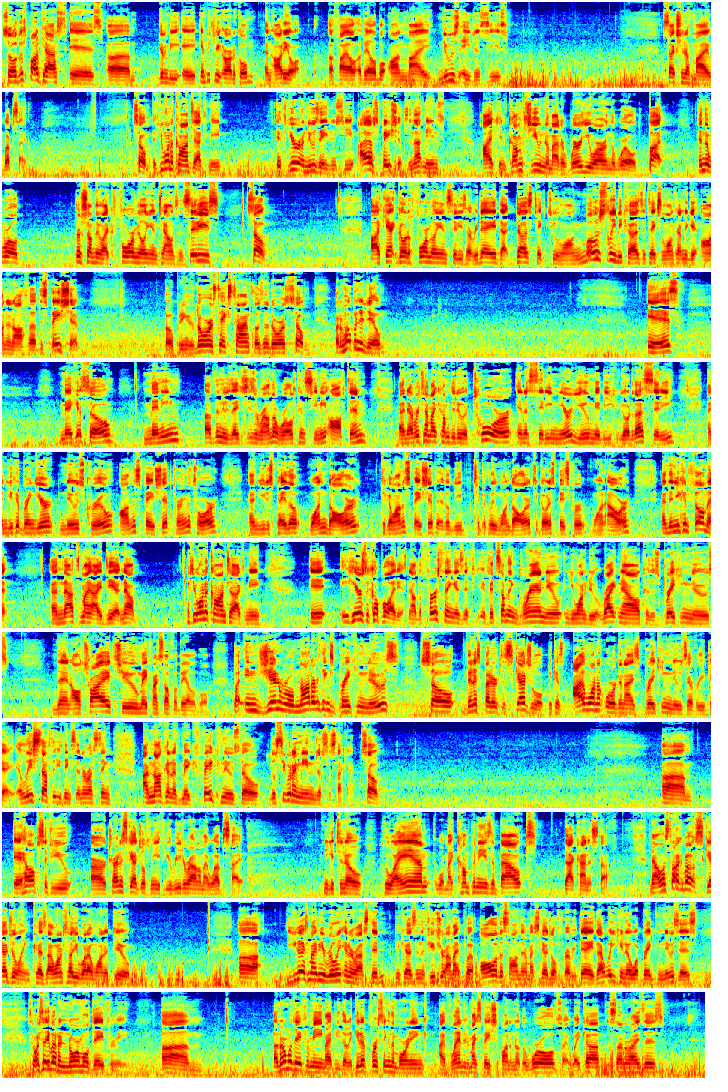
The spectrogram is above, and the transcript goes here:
So this podcast is um, going to be a MP3 article, an audio a file available on my news agency's section of my website. So if you want to contact me, if you're a news agency, I have spaceships, and that means I can come to you no matter where you are in the world. But in the world, there's something like 4 million towns and cities. So I can't go to 4 million cities every day. That does take too long, mostly because it takes a long time to get on and off of the spaceship. Opening the doors takes time, closing the doors. So, what I'm hoping to do is make it so many of the news agencies around the world can see me often. And every time I come to do a tour in a city near you, maybe you could go to that city and you could bring your news crew on the spaceship during the tour and you just pay the $1 to come on the spaceship. It'll be typically $1 to go to space for one hour and then you can film it. And that's my idea. Now, if you want to contact me, it, here's a couple ideas. Now, the first thing is if, if it's something brand new and you want to do it right now because it's breaking news, then I'll try to make myself available. But in general, not everything's breaking news. So then it's better to schedule because I want to organize breaking news every day. At least stuff that you think is interesting. I'm not going to make fake news though. You'll see what I mean in just a second. So um, it helps if you are trying to schedule with me if you read around on my website. You get to know who I am, what my company is about, that kind of stuff. Now let's talk about scheduling because I want to tell you what I want to do. Uh, you guys might be really interested because in the future I might put all of this on there, my schedule for every day. That way you can know what breaking news is. So I want to tell you about a normal day for me. Um, a normal day for me might be that I get up first thing in the morning, I've landed my spaceship on another world, so I wake up, the sun rises,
